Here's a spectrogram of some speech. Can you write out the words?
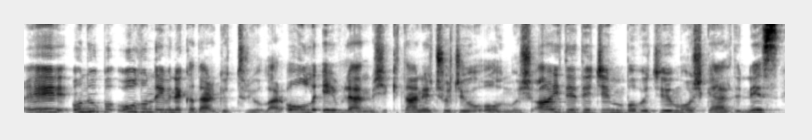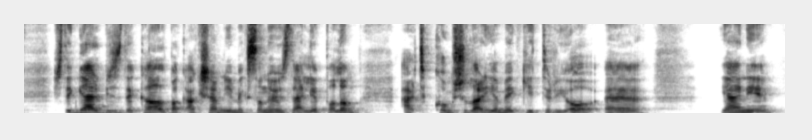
ee, onu oğlunun evine kadar götürüyorlar. Oğlu evlenmiş, iki tane çocuğu olmuş. Ay dedeciğim, babacığım hoş geldiniz. İşte gel bizde kal, bak akşam yemek sana özel yapalım. Artık komşular yemek getiriyor. Ee, yani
